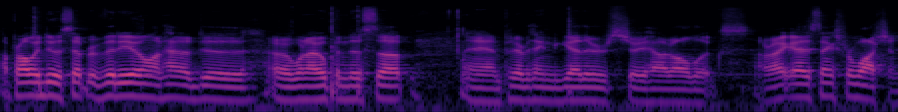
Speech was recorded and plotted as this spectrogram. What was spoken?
I'll probably do a separate video on how to do, uh, when I open this up and put everything together to show you how it all looks. All right, guys, thanks for watching.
